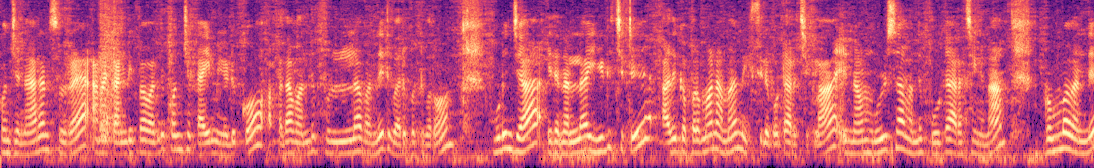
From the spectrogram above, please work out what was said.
கொஞ்சம் நேரம்னு சொல்கிறேன் ஆனால் கண்டிப்பாக வந்து கொஞ்சம் டைம் எடுக்கும். அப்போ தான் வந்து ஃபுல்லாக வந்து இது வறுபட்டு வரும். முடிஞ்சால் இதை நல்லா இடிச்சிட்டு அதுக்கப்புறமா நம்ம மிக்சியில் போட்டு அரைச்சிக்கலாம். நம்ம முழுசாக வந்து போட்டு அரைச்சிங்கன்னா ரொம்ப வந்து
